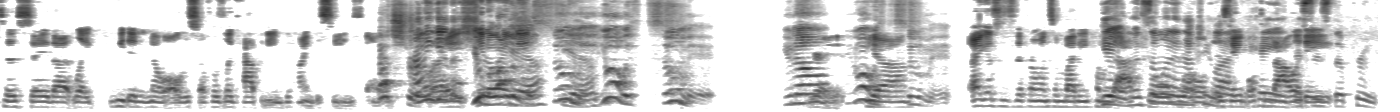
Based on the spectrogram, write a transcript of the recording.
to say that like we didn't know all this stuff was like happening behind the scenes. Though. That's true. I mean, yeah, right? that's you You know what I always mean? assume Yeah. it. You always assume it. You know, Right. you always Yeah. assume it. I guess it's different when somebody from yeah, the when someone is world actually is like, able "Hey, to validate. this is the proof.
